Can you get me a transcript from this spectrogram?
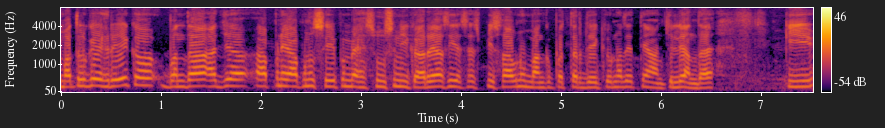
ਮਤਲਬ ਕਿ ਹਰੇਕ ਬੰਦਾ ਅੱਜ ਆਪਣੇ ਆਪ ਨੂੰ ਸੇਫ ਮਹਿਸੂਸ ਨਹੀਂ ਕਰ ਰਿਹਾ। ਸੀ ਐਸਐਸਪੀ ਸਾਹਿਬ ਨੂੰ ਮੰਗ ਪੱਤਰ ਦੇ ਕੇ ਉਹਨਾਂ ਦੇ ਧਿਆਨ 'ਚ ਲਿਆਂਦਾ ਕਿ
